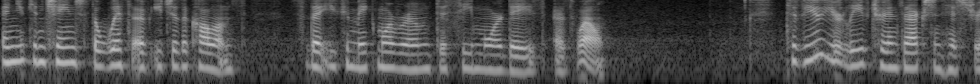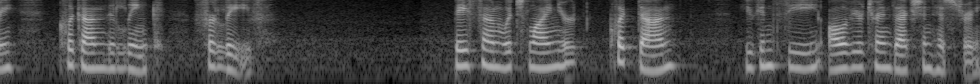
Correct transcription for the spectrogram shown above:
And you can change the width of each of the columns so that you can make more room to see more days as well. To view your leave transaction history, click on the link for leave. Based on which line you're clicked on, you can see all of your transaction history.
